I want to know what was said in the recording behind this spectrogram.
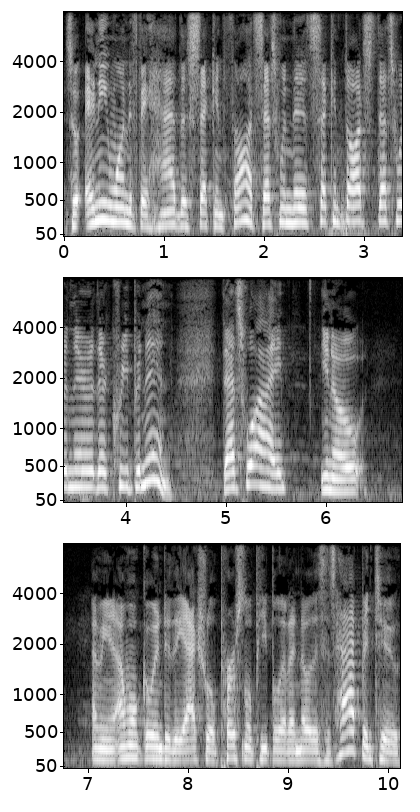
So anyone, if they had the second thoughts, that's when their second thoughts, that's when they're they're creeping in. That's why, you know, I mean, I won't go into the actual personal people that I know this has happened to,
